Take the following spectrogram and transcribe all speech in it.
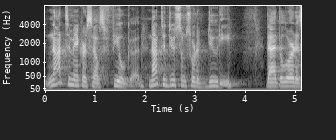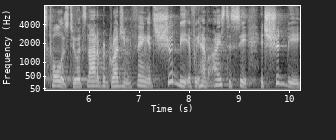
not to make ourselves feel good, not to do some sort of duty that the Lord has told us to. It's not a begrudging thing. It should be, if we have eyes to see, it should be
